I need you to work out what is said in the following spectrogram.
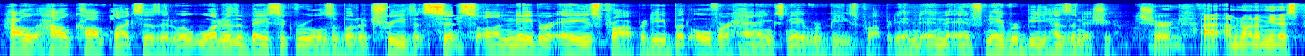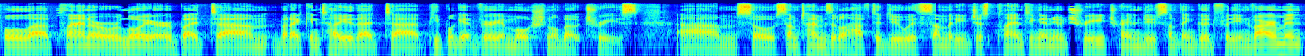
How, how complex is it? What are the basic rules about a tree that sits on neighbor A's property but overhangs neighbor B's property, and, and if neighbor B has an issue? Sure. I'm not a municipal uh, planner or lawyer, but um, but I can tell you that uh, people get very emotional about trees. Um, so sometimes it'll have to do with somebody just planting a new tree, trying to do something good for the environment,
